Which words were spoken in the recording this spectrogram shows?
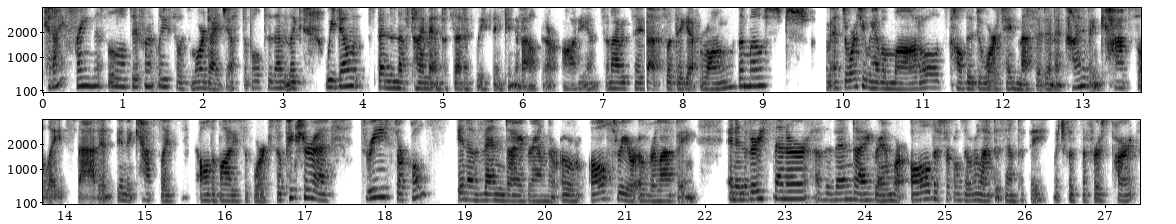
can I frame this a little differently so it's more digestible to them? Like we don't spend enough time empathetically thinking about their audience. And I would say that's what they get wrong the most. At Duarte, we have a model. It's called the Duarte method, and it kind of encapsulates that. It, it encapsulates all the bodies of work. So picture a three circles in a Venn diagram. They're over, all three are overlapping. And in the very center of the Venn diagram, where all the circles overlap, is empathy, which was the first part.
